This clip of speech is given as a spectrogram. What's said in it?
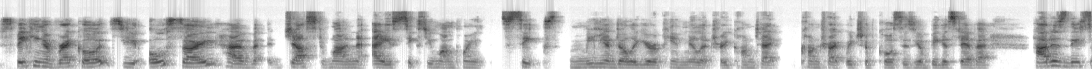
Speaking of records, you also have just won a $61.6 million European military contact, contract, which of course is your biggest ever. How does this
